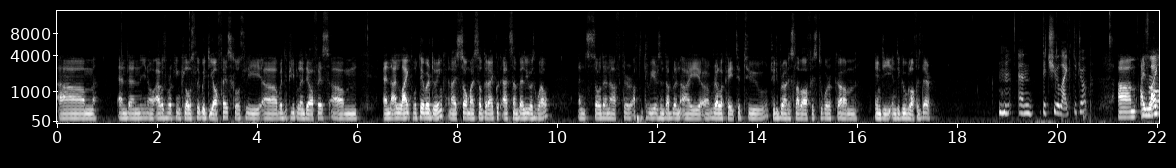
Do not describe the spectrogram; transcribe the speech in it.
Um, and then you know I was working closely with the office, closely uh, with the people in the office, um, and I liked what they were doing, and I saw myself that I could add some value as well. And so then after after three years in Dublin, I uh, relocated to to the Bratislava office to work um, in the in the Google office there. Mm-hmm. And did you like the job? Um, I like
